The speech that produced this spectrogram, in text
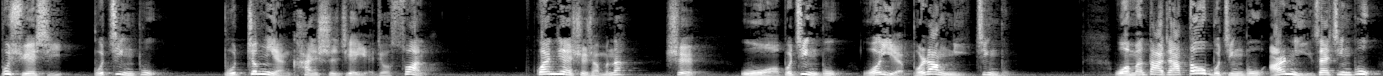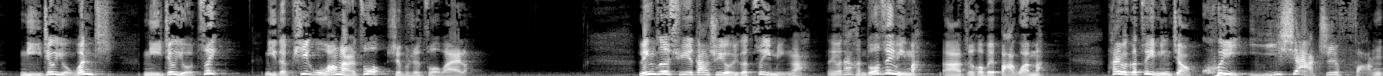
不学习、不进步、不睁眼看世界也就算了。关键是什么呢？是我不进步，我也不让你进步。我们大家都不进步，而你在进步，你就有问题，你就有罪。你的屁股往哪儿坐？是不是坐歪了？林则徐当时有一个罪名啊，因为他很多罪名嘛，啊，最后被罢官嘛。他有个罪名叫窥夷夏之防。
